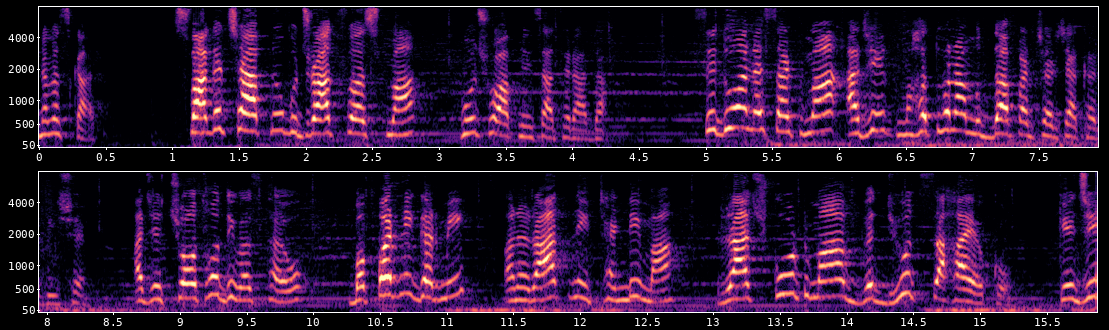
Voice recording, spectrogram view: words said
નમસ્કાર. સ્વાગત છે આપનું ગુજરાત ફર્સ્ટમાં. હું છું આપની સાથે રાધા. સિદ્ધુ અને સઠમાં આજે એક મહત્વના મુદ્દા પર ચર્ચા કરવી છે. આજે ચોથો દિવસ થયો. બપોરની ગરમી અને રાતની ઠંડીમાં રાજકોટમાં વિદ્યુત સહાયકો કે જે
